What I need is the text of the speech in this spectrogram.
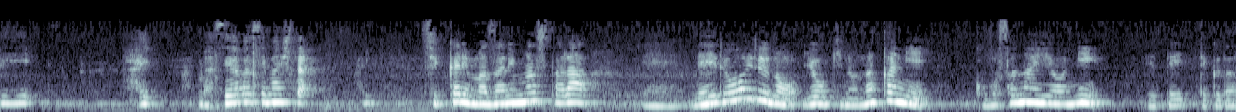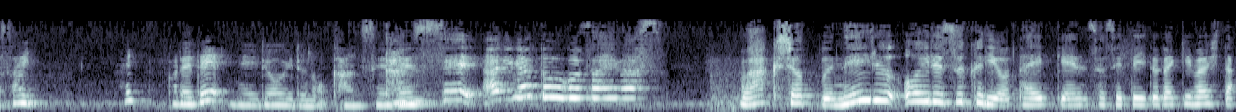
り。はい混ぜ合わせました、はい、しっかり混ざりましたら、えー、ネイルオイルの容器の中にこぼさないように入れていってください。はいこれでネイルオイルの完成です。完成。ありがとうございます。ワークショップネイルオイル作りを体験させていただきました。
